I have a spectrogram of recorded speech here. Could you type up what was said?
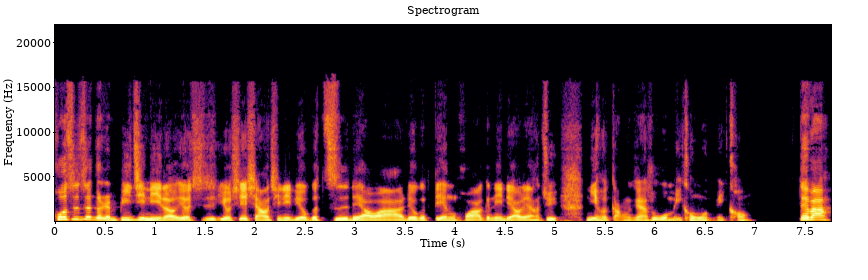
或是这个人逼近你，然后有时有些想要请你留个资料啊，留个电话跟你聊两句，你也会赶快跟他说我没空，我没空，对吧？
